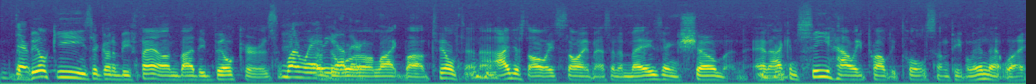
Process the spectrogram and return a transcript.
The They're- bilkies are going to be found by the bilkers One way or of the the other. world, like Bob Tilton. Mm-hmm. I just always saw him as an amazing showman, and I mm-hmm. can see how he probably pulled some people in that way.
